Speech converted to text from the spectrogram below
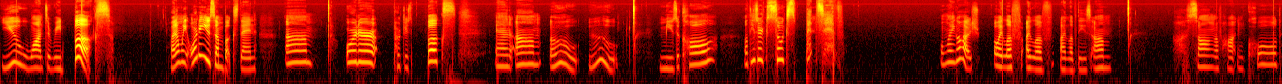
You want to read books. Why don't we order you some books then? Um, order, purchase books. And, um, oh, ooh, music hall. Oh, these are so expensive. Oh my gosh. Oh, I love, I love, I love these. Um, Song of Hot and Cold.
